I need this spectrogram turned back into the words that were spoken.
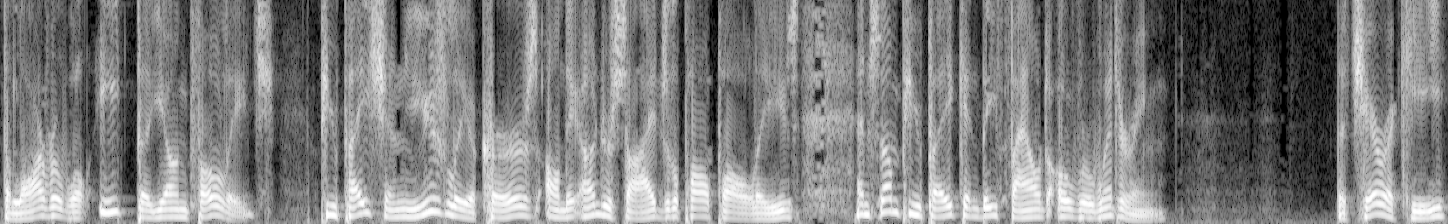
The larva will eat the young foliage. Pupation usually occurs on the undersides of the pawpaw leaves, and some pupae can be found overwintering. The Cherokee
